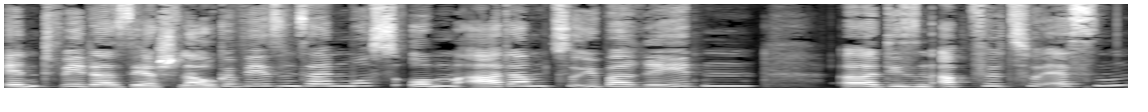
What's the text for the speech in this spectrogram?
entweder sehr schlau gewesen sein muss, um Adam zu überreden, äh, diesen Apfel zu essen.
